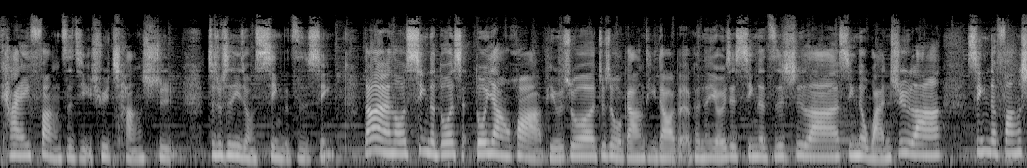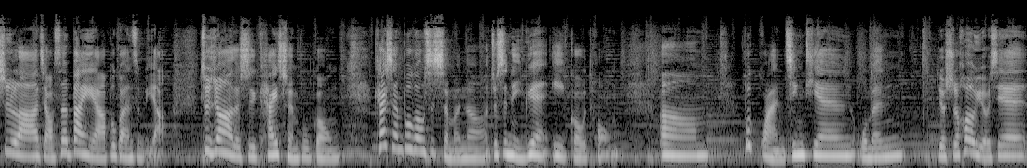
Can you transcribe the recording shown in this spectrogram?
开放自己去尝试，这就是一种性的自信。当然喽，性的多多样化，比如说就是我刚刚提到的，可能有一些新的姿势啦、新的玩具啦、新的方式啦、角色扮演啊，不管怎么样，最重要的是开诚布公。开诚布公是什么呢？就是你愿意沟通。嗯，不管今天我们有时候有些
